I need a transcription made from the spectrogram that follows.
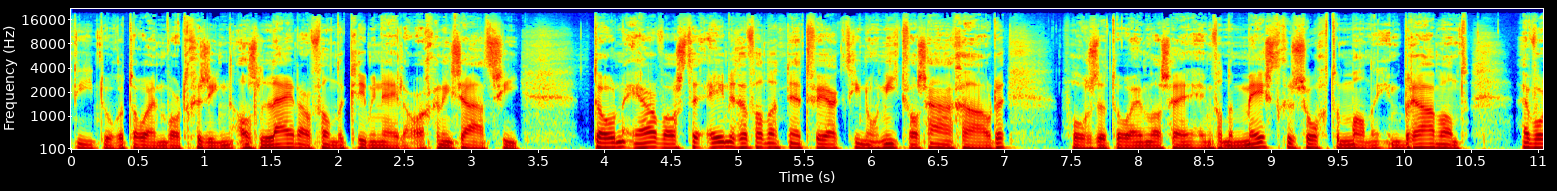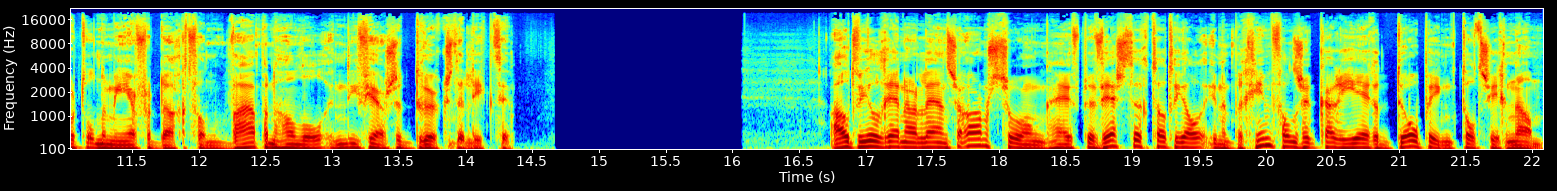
die door het OM wordt gezien als leider van de criminele organisatie. Toon R. was de enige van het netwerk die nog niet was aangehouden. Volgens het OM was hij een van de meest gezochte mannen in Brabant. Hij wordt onder meer verdacht van wapenhandel en diverse drugsdelicten. Oud-wielrenner Lance Armstrong heeft bevestigd dat hij al in het begin van zijn carrière doping tot zich nam.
